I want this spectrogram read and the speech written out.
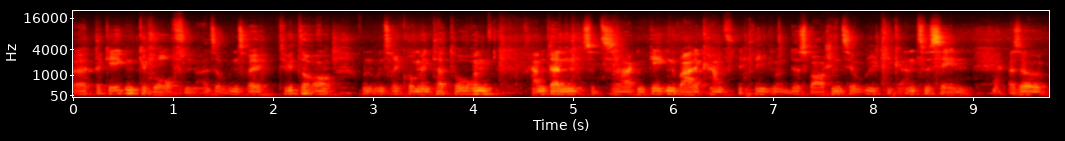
äh, dagegen geworfen. Also unsere Twitterer und unsere Kommentatoren haben dann sozusagen Gegenwahlkampf betrieben und das war schon sehr ulkig anzusehen. Also,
